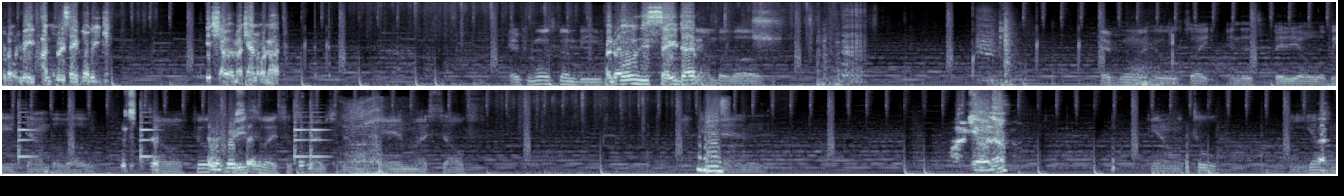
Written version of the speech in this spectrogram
from me, I'm gonna say go week. It's showing my channel or not. everyone's gonna be I don't just say that. down below. Everyone who's like in this video will be down below. So feel free to like subscribe to them and myself. And You know? you know, until young.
